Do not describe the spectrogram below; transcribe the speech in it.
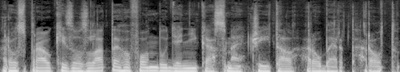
Rozprávky zo Zlatého fondu denníka Sme čítal Robert Rod.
